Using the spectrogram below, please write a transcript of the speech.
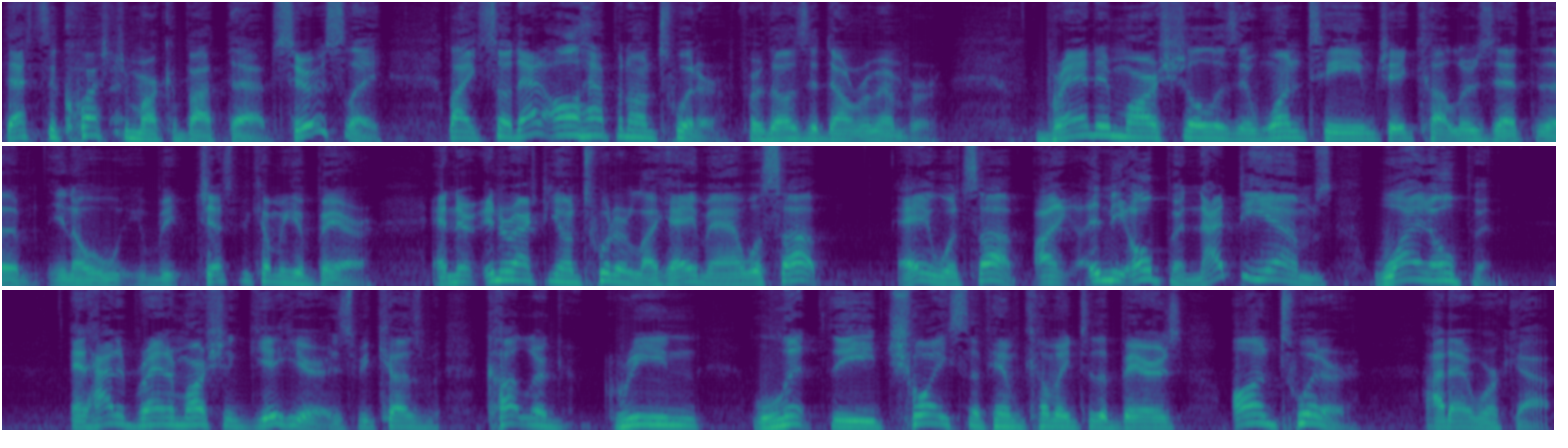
that's the question mark about that. Seriously, like so that all happened on Twitter. For those that don't remember, Brandon Marshall is at one team, Jay Cutler's at the, you know, just becoming a bear. And they're interacting on Twitter like, hey, man, what's up? Hey, what's up? in the open, not DMs, wide open. And how did Brandon Marshall get here? It's because Cutler green lit the choice of him coming to the Bears on Twitter. How'd that work out?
